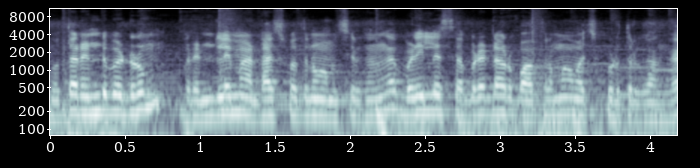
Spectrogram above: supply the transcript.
மொத்தம் ரெண்டு பெட்ரூம் ரெண்டுலேயுமே அட்டாச் பாத்ரூம் அமைச்சிருக்காங்க. வெளியில் செப்பரேட்டாக ஒரு பாத்ரூமாக அமைச்சு கொடுத்துருக்காங்க.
